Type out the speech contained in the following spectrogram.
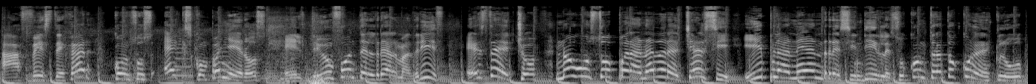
a festejar con sus ex compañeros el triunfo ante el Real Madrid. Este hecho no gustó para nada en el Chelsea y planean rescindirle su contrato con el club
